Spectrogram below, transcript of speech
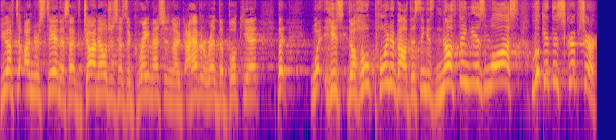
You have to understand this. John Eldredge has a great message, and I haven't read the book yet, but what his, the whole point about this thing is nothing is lost. Look at the scripture.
